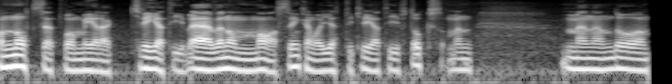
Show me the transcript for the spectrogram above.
på något sätt vara mera kreativ. Även om mastering kan vara jättekreativt också. Men, men ändå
